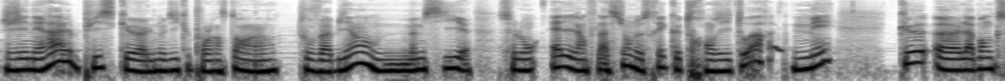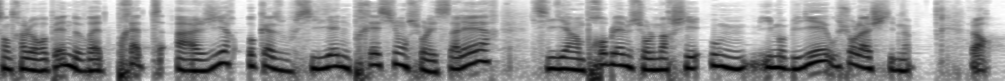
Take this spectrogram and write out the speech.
générale, puisqu'elle nous dit que pour l'instant, hein, tout va bien, même si, selon elle, l'inflation ne serait que transitoire, mais que euh, la Banque Centrale Européenne devrait être prête à agir au cas où. S'il y a une pression sur les salaires, s'il y a un problème sur le marché immobilier ou sur la Chine. Alors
